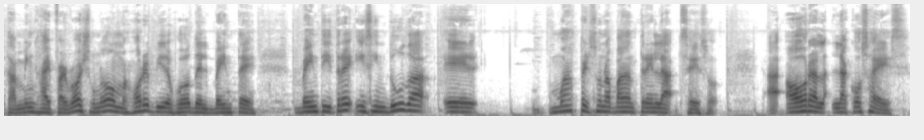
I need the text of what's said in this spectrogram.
también Hi-Fi Rush, uno de los mejores videojuegos del 2023. Y sin duda, eh, más personas van a tener acceso. Ahora, la, la cosa es:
